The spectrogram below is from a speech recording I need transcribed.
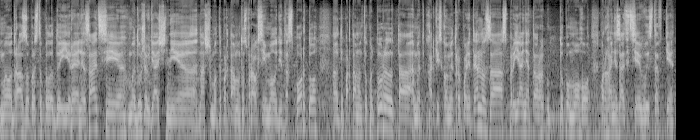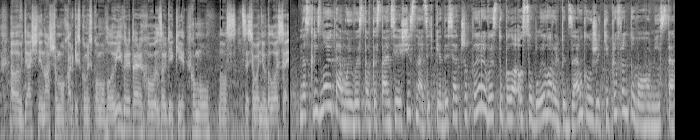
ми одразу приступили до її реалізації. Ми дуже вдячні е, нашому департаменту справ сім'ї, молоді та спорту, е, департаменту культури та харківського метрополітену за сприяння та допомогу організації цієї виставки. Е, Вдячні нашому харківському міському голові Ігорю Терехову, завдяки кому нас це сьогодні вдалося. Наскрізною темою виставки станція 1654 виступила особлива роль підземки у житті прифронтового міста.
